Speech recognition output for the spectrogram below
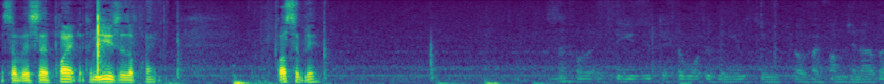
It's a, it's a point. It can be used as a point. Possibly. example, if the, use, if the water's been used to purify from janaba,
